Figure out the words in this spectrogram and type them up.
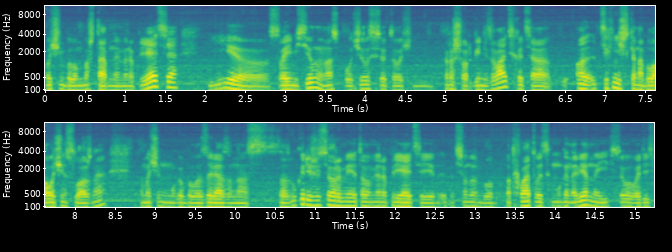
очень было масштабное мероприятие, и э, своими силами у нас получилось все это очень хорошо организовать, хотя а, технически она была очень сложная, там очень много было завязано со звукорежиссерами этого мероприятия, и это все нужно было подхватывать мгновенно и все выводить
